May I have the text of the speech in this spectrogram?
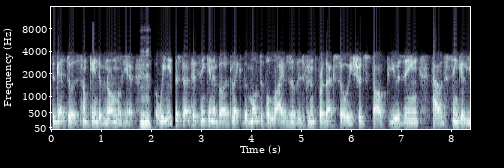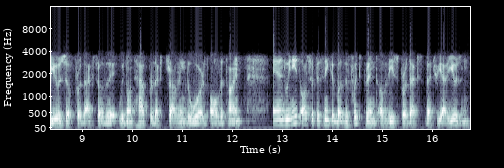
to get to some kind of normal here. Mm-hmm. We need to start to thinking about like the multiple lives of the different products. So we should stop using have the single use of products so that we don't have products traveling the world all the time. And we need also to think about the footprint of these products that we are using.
